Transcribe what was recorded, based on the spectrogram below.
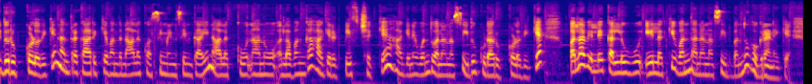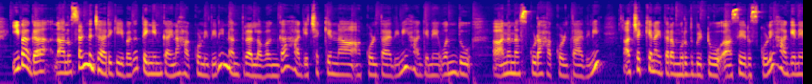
ಇದು ರುಬ್ಕೊಳ್ಳೋದಕ್ಕೆ ನಂತರ ಖಾರಕ್ಕೆ ಒಂದು ನಾಲ್ಕು ಹಸಿಮೆಣಸಿನಕಾಯಿ, ನಾಲ್ಕು ನಾನು ಲವಂಗ, ಹಾಗೆ ಎರಡು ಪೀಸ್ ಚಕ್ಕೆ, ಹಾಗೆಯೇ ಒಂದು ಅನಾನಸ್, ಇದು ಕೂಡ ರುಬ್ಕೊಳ್ಳೋದಕ್ಕೆ. ಪಲಾವ್ ಎಲೆ ಕಲ್ಲುವು, ಏಲಕ್ಕಿ, ಒಂದು ಅನಾನಸ್ ಇದು ಬಂದು ಒಗ್ಗರಣೆಗೆ. ಇವಾಗ ನಾನು ಸಣ್ಣ ಜಾರಿಗೆ ಇವಾಗ ತೆಂಗಿನಕಾಯಿನ ಹಾಕ್ಕೊಂಡಿದ್ದೀನಿ. ನಂತರ ಲವಂಗ, ಹಾಗೆ ಚಕ್ಕೆನ ಹಾಕ್ಕೊಳ್ತಾ ಇದ್ದೀನಿ. ಹಾಗೆಯೇ ಒಂದು ಅನಾನಸ್ ಕೂಡ ಹಾಕ್ಕೊಳ್ತಾ ಇದ್ದೀನಿ. ಆ ಚಕ್ಕೆನ ಈ ಥರ ಮುರಿದ್ಬಿಟ್ಟು ಸೇರಿಸ್ಕೊಳ್ಳಿ. ಹಾಗೆಯೇ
